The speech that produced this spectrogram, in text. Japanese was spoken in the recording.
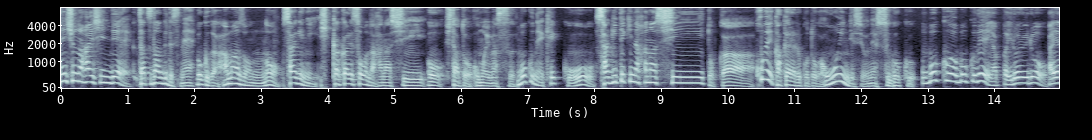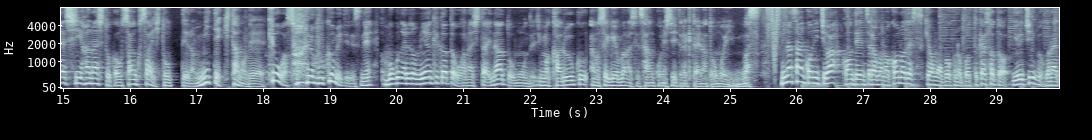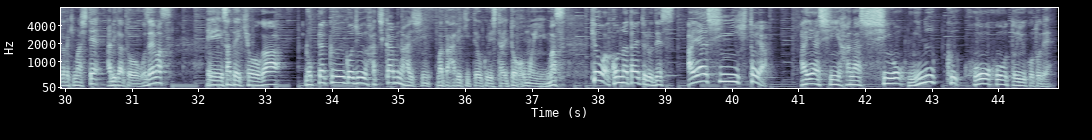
先週の配信で雑談でですね、僕が Amazon の詐欺に引っかかりそうな話をしたと思います。僕ね、結構詐欺的な話とか、声かけられることが多いんですよね、すごく。僕は僕で、やっぱいろいろ怪しい話とかうさんくさい人っていうのは見てきたので、今日はそれを含めてですね、僕なりの見分け方をお話したいなと思うんで、まあ、軽くあの世間話で参考にしていただきたいなと思います。皆さんこんにちは。コンテンツラボの河野です。今日も僕のポッドキャストと YouTube ご覧いただきましてありがとうございます。えー、さて今日が658回目の配信、また張り切ってお送りしたいと思います。今日はこんなタイトルです。怪しい人や怪しい話を見抜く方法ということで、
